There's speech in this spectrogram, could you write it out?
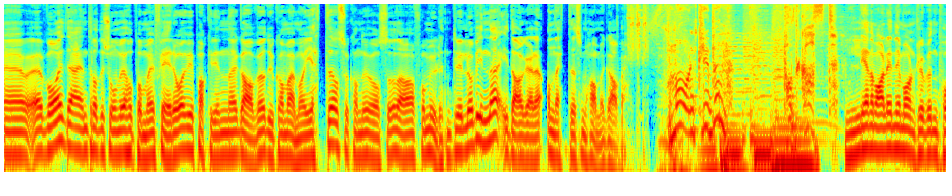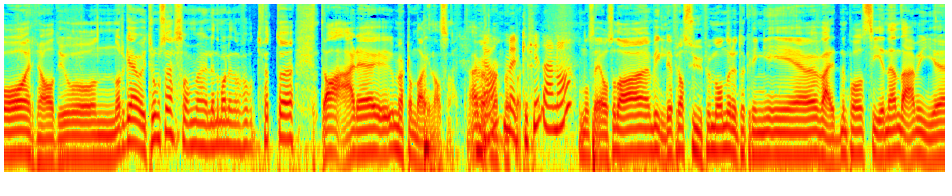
eh, vår. Det er en tradisjon vi har holdt på med i flere år. Vi pakker inn eh, gave, og du kan være med å gjette. Og så kan du også da få muligheten til å vinne. I dag er det Anette som har med gave. Morgenklubben. Podcast. Lene Marlin i Morgenklubben på Radio Norge og i Tromsø, som Lene Marlin har fått født. Da er det mørkt om dagen, altså. Det er mørkt, Ja, mørkt, mørkt, mørkt. mørketid er nå. Og Nå ser jeg også da bilder fra Supermånen rundt omkring i verden på CNN. Det er mye,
